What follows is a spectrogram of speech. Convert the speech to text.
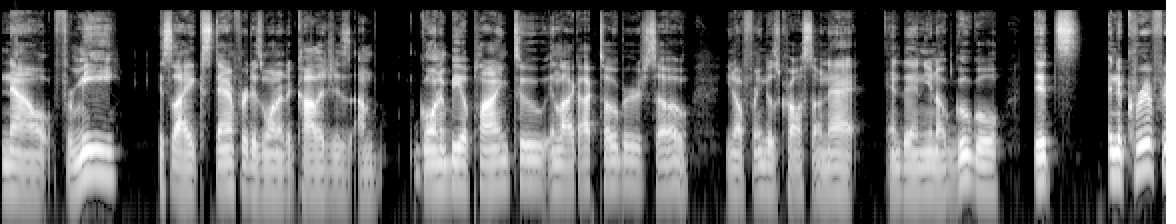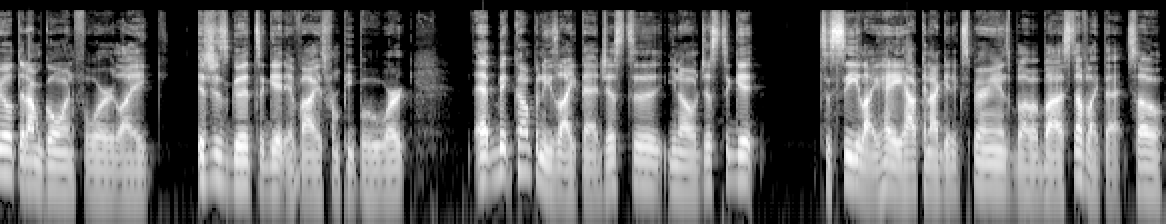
Now, for me, it's like Stanford is one of the colleges I'm going to be applying to in like October. So, you know, fingers crossed on that. And then, you know, Google, it's in the career field that I'm going for, like, it's just good to get advice from people who work at big companies like that, just to, you know, just to get to see, like, hey, how can I get experience, blah, blah, blah, stuff like that. So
